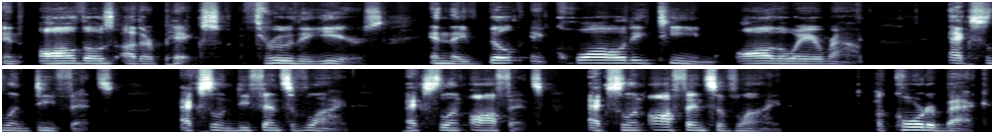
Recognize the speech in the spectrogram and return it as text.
in all those other picks through the years. and they've built a quality team all the way around. Excellent defense, excellent defensive line, excellent offense, excellent offensive line, a quarterback,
